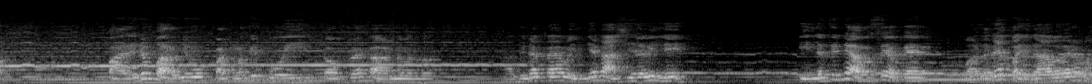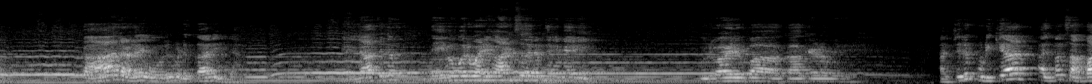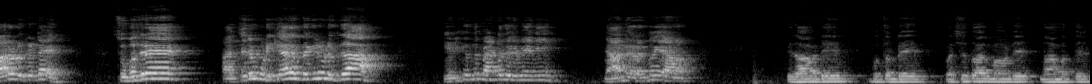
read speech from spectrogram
പലരും പറഞ്ഞു പട്ടണത്തിൽ പോയി ഡോക്ടറെ കാണണമെന്ന്. അതിനൊക്കെ വലിയ കാശ് ചെലവില്ലേ ഇല്ലത്തിന്റെ അവസ്ഥയൊക്കെ വളരെ പരിതാപകരമാണ്. കാലണ ഒരു എടുക്കാനില്ല. എല്ലാത്തിനും ദൈവം ഒരു വഴി കാണിച്ചു തരും തിരുമേനി ഗുരുവായൂരപ്പ കാക്കണമേ അച്ഛന് കുടിക്കാൻ അല്പം സമ്പാരം എടുക്കട്ടെ? സുഭദ്രേ അച്ഛന് കുടിക്കാൻ എന്തെങ്കിലും എടുക്കുക. എനിക്കൊന്നും വേണ്ട തിരുമേനി. ഞാൻ ഇറങ്ങുകയാണ്. പിതാവിന്റെയും പുത്രന്റെയും പരിശുദ്ധാത്മാവിന്റെയും നാമത്തിൽ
